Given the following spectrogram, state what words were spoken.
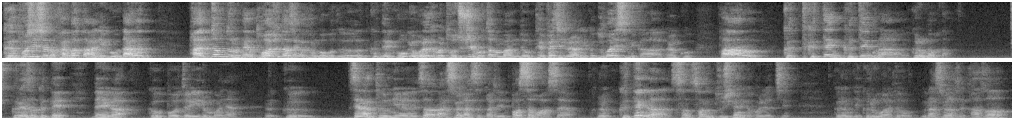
그 포지션으로 간 것도 아니고 나는 반 정도는 내가 도와준다고 생각한 거거든. 근데 거기 월급을 더 주질 못한 망정 대패질을 하니까 누가 있습니까? 그래갖고 바로 그 그때 그때구나. 그런가 보다. 그래서 그때 내가 그 뭐 저 이름 뭐냐 그 샌안토니오에서 라스베가스까지 버스가 왔어요. 그리고 그때가 32시간인가 걸렸지. 그런데 그러고 하여튼 라스베가스 가서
